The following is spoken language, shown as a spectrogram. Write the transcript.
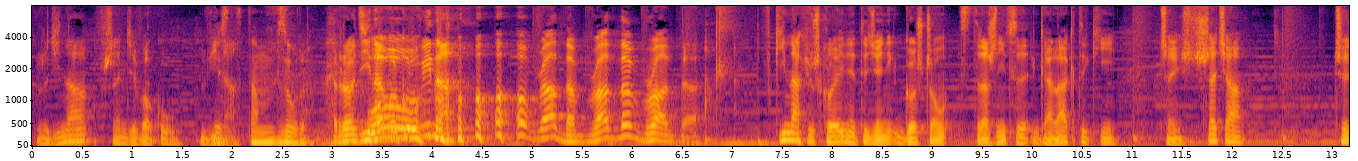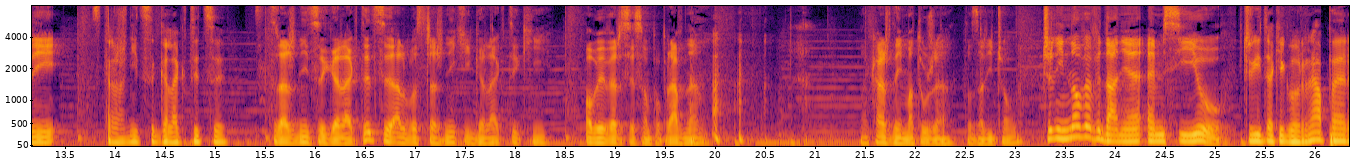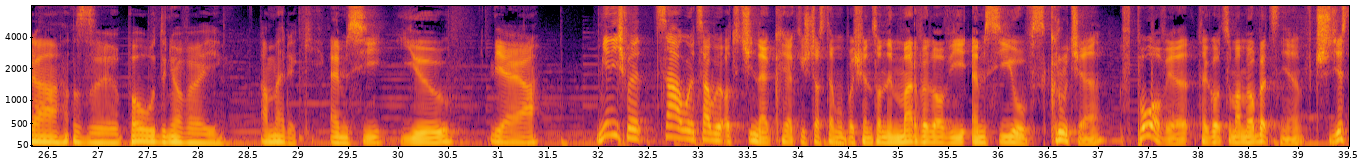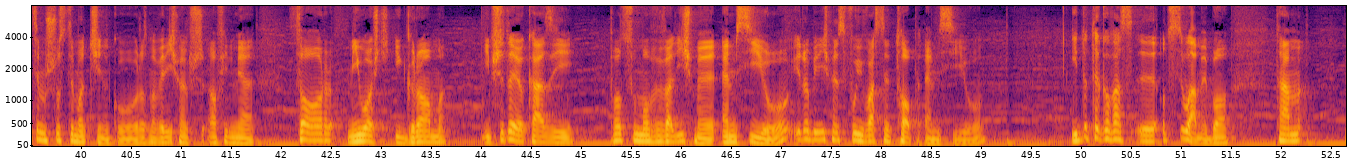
Rodzina wszędzie wokół wina. Jest tam wzór. Rodzina Wow. wokół wina. brother, brother, brother. W kinach już kolejny tydzień goszczą Strażnicy Galaktyki, część trzecia, czyli Strażnicy Galaktycy. Strażnicy Galaktycy albo Strażniki Galaktyki. Obie wersje są poprawne. Na każdej maturze to zaliczą. Czyli nowe wydanie MCU. Czyli takiego rapera z południowej Ameryki. MCU. Yeah. Mieliśmy cały, cały odcinek jakiś czas temu poświęcony Marvelowi MCU w skrócie. W połowie tego, co mamy obecnie, w 36 odcinku rozmawialiśmy o filmie Thor, Miłość i Grom i przy tej okazji podsumowywaliśmy MCU i robiliśmy swój własny top MCU. I do tego was y, odsyłamy, bo tam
